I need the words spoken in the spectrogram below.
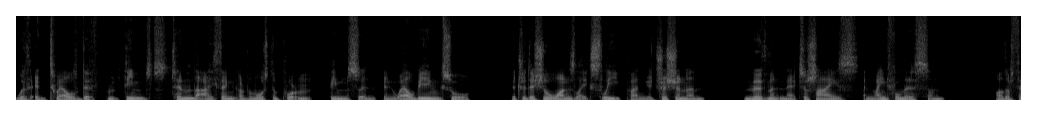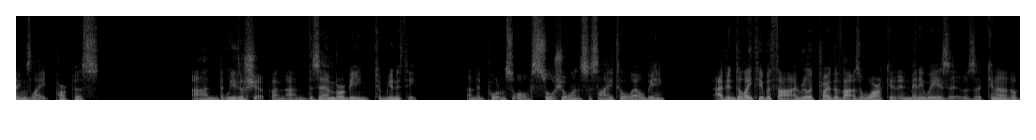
within 12 different themes, Tim, that I think are the most important themes in, in well-being. So the traditional ones like sleep and nutrition and movement and exercise and mindfulness and other things like purpose and leadership and, and December being community and the importance of social and societal well-being. I've been delighted with that. I'm really proud of that as a work. In, in many ways, it was a kind of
